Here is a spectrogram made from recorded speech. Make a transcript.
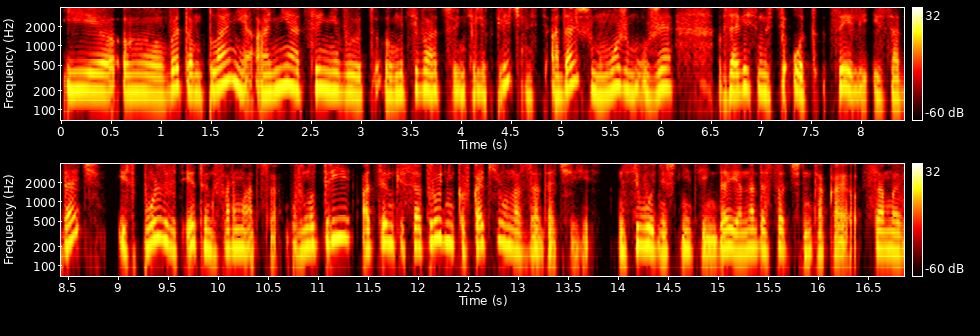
и э, в этом плане они оценивают мотивацию, интеллект, личность, а дальше мы можем уже в зависимости от целей и задач использовать эту информацию. Внутри оценки сотрудников какие у нас задачи есть? на сегодняшний день, да, и она достаточно такая, самая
